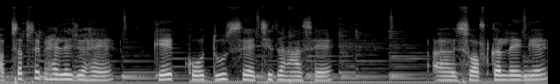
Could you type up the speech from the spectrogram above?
अब सबसे पहले जो है, केक को दूध से अच्छी तरह से सॉफ्ट कर लेंगे।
